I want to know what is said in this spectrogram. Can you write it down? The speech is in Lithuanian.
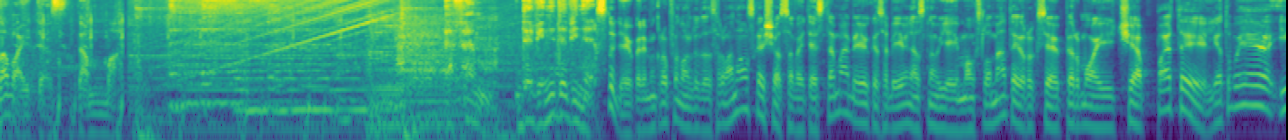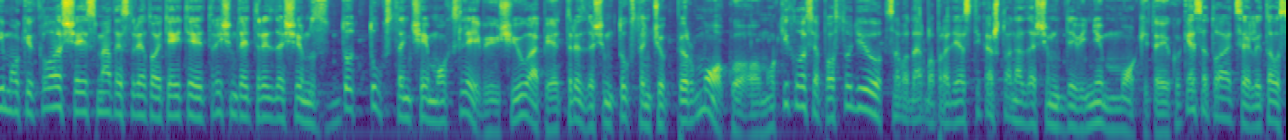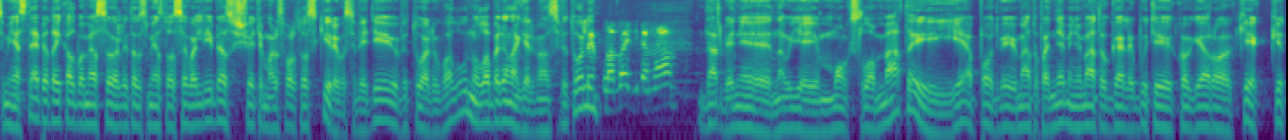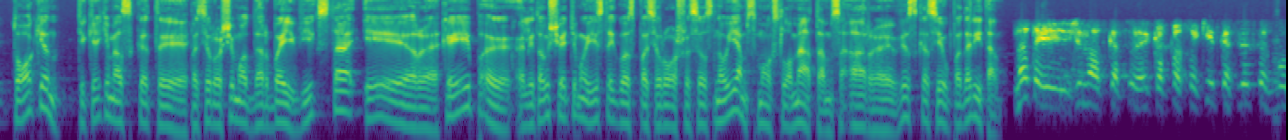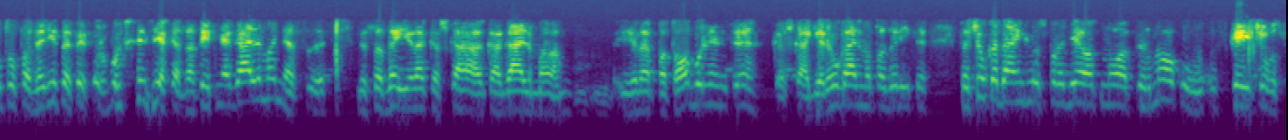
Savaitės tema. FM99. Studijoje prie mikrofono Liudas Ramanauskas, šios savaitės tema, be jokios abejonės, naujieji mokslo metai, rugsėjo pirmoji čia pat. Lietuvoje į mokyklas šiais metais turėtų ateiti 332 tūkstančiai moksleivių, iš jų apie 30 tūkstančių pirmokų, o mokyklose po studijų savo darbą pradės tik 89 mokytojai. Kokia situacija Lietuvos mieste, apie tai kalbame su Lietuvos miesto savivaldybės švietimo ir sporto skyriaus vedėju Vituoliu Valūnu. Labadiena, gerbiamas Vituoli. Labadiena. Dar vieni naujieji mokslo metai, jie po dviejų metų pandeminių metų gali būti ko gero kiek kitokie. Tikėkime, kad pasiruošimo darbai vyksta ir kaip Lietuvos švietimo įstaigos pasiruošusios naujiems mokslo metams, ar viskas jau padaryta? Na tai žinot, kad, kad pasakyti, kad viskas būtų padaryta, tai turbūt niekada taip negalima, nes visada yra kažką, ką galima yra patobulinti, kažką geriau galima padaryti. Tačiau kadangi jūs pradėjot nuo pirmokų skaičiaus,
